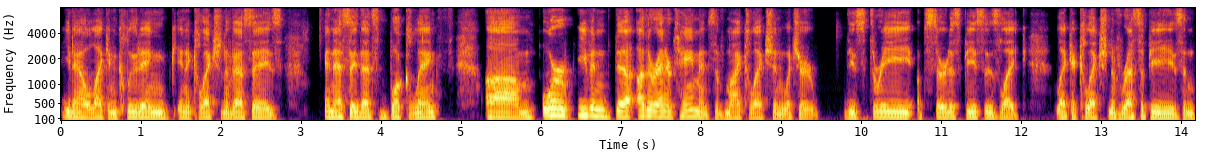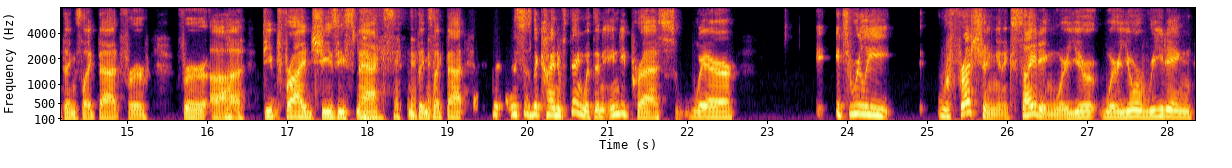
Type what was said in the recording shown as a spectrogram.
you know, like including in a collection of essays, an essay that's book length, um, or even the other entertainments of my collection, which are these three absurdist pieces like like a collection of recipes and things like that for for uh, deep fried cheesy snacks and things like that. This is the kind of thing with an indie press where it's really refreshing and exciting where you're where you're reading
